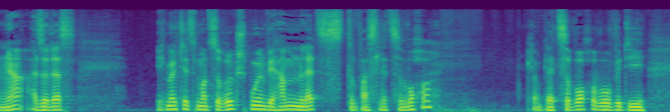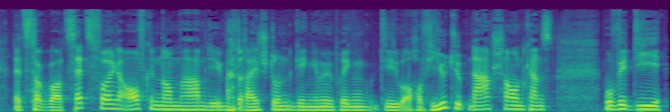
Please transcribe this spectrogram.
Ja, also das, ich möchte jetzt mal zurückspulen. Wir haben letzte, was letzte Woche? Ich glaube, letzte Woche, wo wir die Let's Talk About Sets Folge aufgenommen haben, die über drei Stunden ging im Übrigen, die du auch auf YouTube nachschauen kannst, wo wir die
